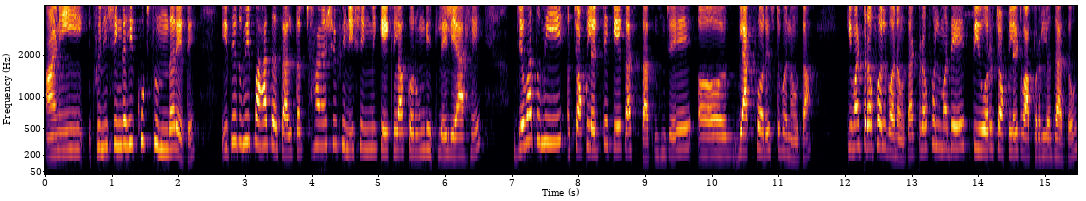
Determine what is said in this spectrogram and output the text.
आणि फिनिशिंगही खूप सुंदर येते. इथे तुम्ही पाहत असाल तर छान अशी फिनिशिंग मी केकला करून घेतलेली आहे. जेव्हा तुम्ही चॉकलेटचे केक असतात म्हणजे ब्लॅक फॉरेस्ट बनवता किंवा ट्रफल बनवता ट्रफलमध्ये प्युअर चॉकलेट वापरलं जातं.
